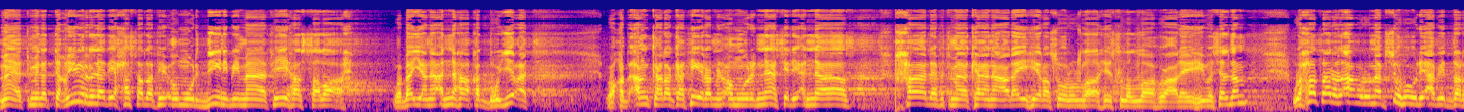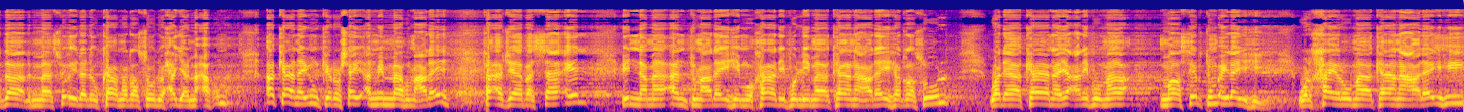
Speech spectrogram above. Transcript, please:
مات من التغيير الذي حصل في أمور الدين بما فيها الصلاح وبين أنها قد ضيعت وقد أنكر كثيرا من أمور الناس لأنها خالفت ما كان عليه رسول الله صلى الله عليه وسلم وحصل الأمر نفسه لأبي الدرداء لما سئل لو كان الرسول حيا معهم أكان ينكر شيئا مما هم عليه؟ فأجاب السائل إنما أنتم عليه مخالف لما كان عليه الرسول ولا كان يعرف ما, ما صرتم إليه والخير ما كان عليه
